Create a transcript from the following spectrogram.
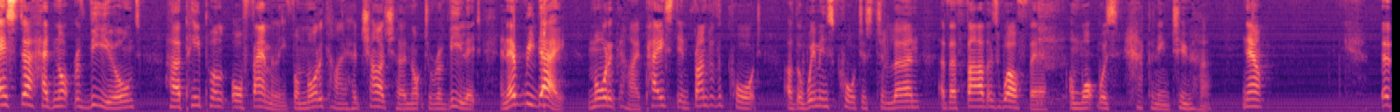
Esther had not revealed her people or family, for Mordecai had charged her not to reveal it. And every day, Mordecai paced in front of the court of the women's quarters to learn of her father's welfare and what was happening to her. Now, uh,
